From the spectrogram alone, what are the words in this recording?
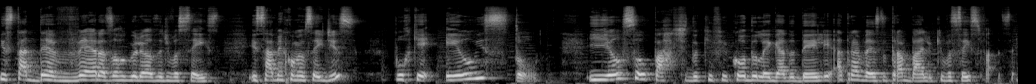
está deveras orgulhosa de vocês. E sabem como eu sei disso? Porque eu estou. E eu sou parte do que ficou do legado dele através do trabalho que vocês fazem.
